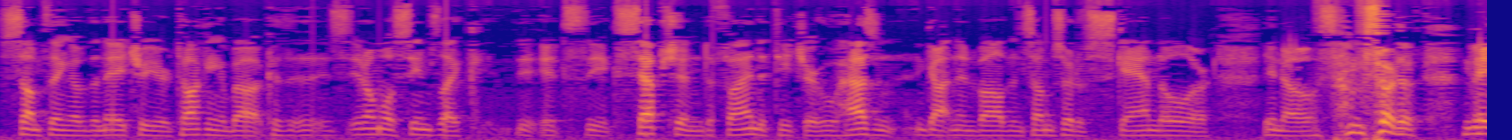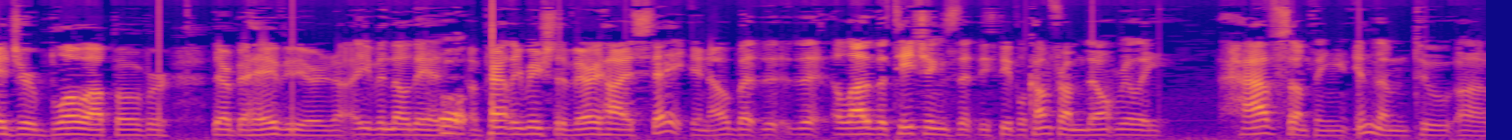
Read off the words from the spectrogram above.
something of the nature you're talking about, because it almost seems like it's the exception to find a teacher who hasn't gotten involved in some sort of scandal or, you know, some sort of major blow up over their behavior, even though they had Well- apparently reached a very high state, you know. But the, the, a lot of the teachings that these people come from don't really have something in them to, uh,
